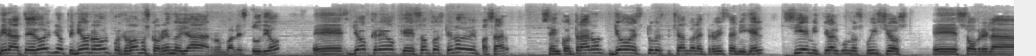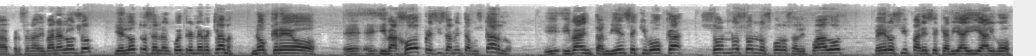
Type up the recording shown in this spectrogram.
Mira, te doy mi opinión, Raúl, porque vamos corriendo ya rumbo al estudio. Eh, yo creo que son cosas que no deben pasar. Se encontraron, yo estuve escuchando la entrevista de Miguel, sí emitió algunos juicios eh, sobre la persona de Iván Alonso y el otro se lo encuentra y le reclama. No creo, eh, y bajó precisamente a buscarlo. Y, Iván también se equivoca, son, no son los foros adecuados, pero sí parece que había ahí algo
